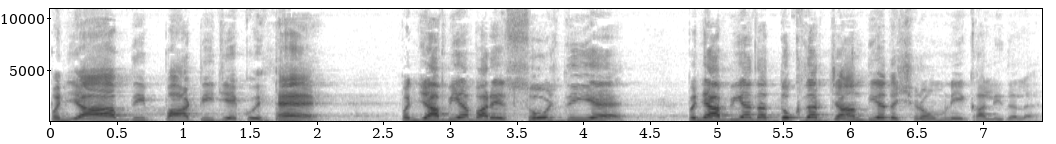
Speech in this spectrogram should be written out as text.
ਪੰਜਾਬ ਦੀ ਪਾਰਟੀ ਜੇ ਕੋਈ ਹੈ, ਪੰਜਾਬੀਆਂ ਬਾਰੇ ਸੋਚਦੀ ਹੈ, ਪੰਜਾਬੀਆਂ ਦਾ ਦੁੱਖ ਦਰ ਜਾਣਦੀ ਹੈ ਤੇ ਸ਼੍ਰੋਮਣੀ ਅਕਾਲੀ ਦਲ ਹੈ।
